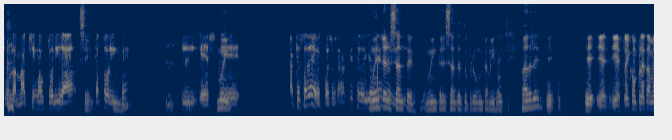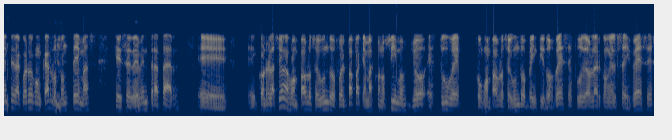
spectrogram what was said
por la máxima autoridad católica y este ¿a qué se debe? Pues, o sea, ¿a qué se debe? Muy interesante, muy interesante tu pregunta, mijo. Padre. Y, y, estoy completamente de acuerdo con Carlos. Son temas que se deben tratar. Eh, eh, con relación a Juan Pablo II, fue el Papa que más conocimos. Yo estuve con Juan Pablo II 22 veces, pude hablar con él seis veces,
